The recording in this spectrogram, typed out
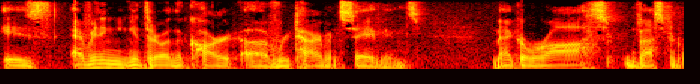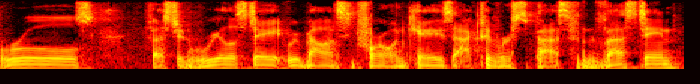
is everything you can throw in the cart of retirement savings. Mega Roths, investment rules, invest in real estate, rebalancing 401ks, active versus passive investing.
